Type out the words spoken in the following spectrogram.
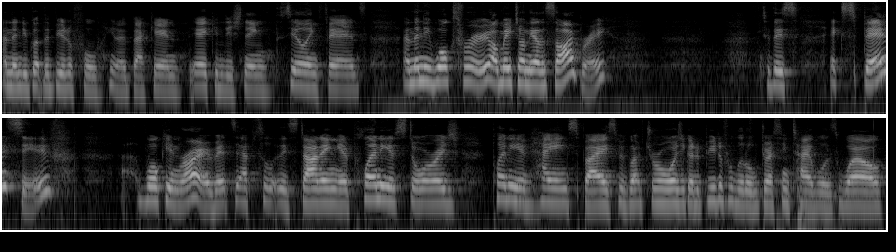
and then you've got the beautiful you know, back end air conditioning, ceiling fans, and then you walk through, I'll meet you on the other side, Brie, to this expansive uh, walk-in robe. It's absolutely stunning. You have plenty of storage, plenty of hanging space. We've got drawers. You've got a beautiful little dressing table as well.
